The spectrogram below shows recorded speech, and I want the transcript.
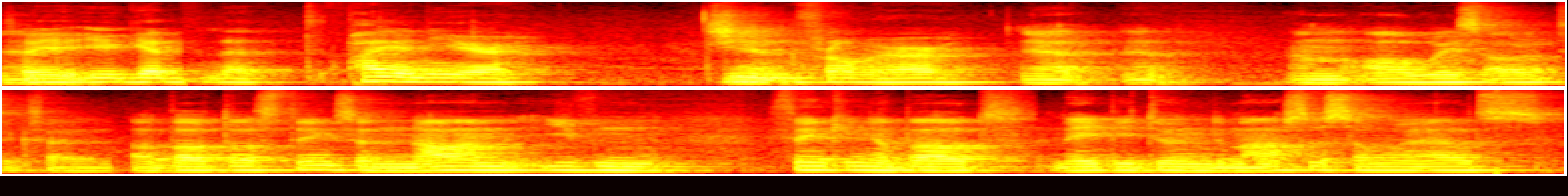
So you, you get that pioneer gene Yeah. from her. Yeah, yeah. I'm always always excited about those things, and now I'm even thinking about maybe doing the master somewhere else.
